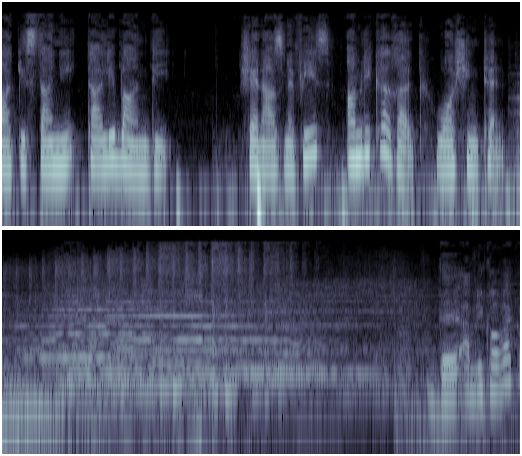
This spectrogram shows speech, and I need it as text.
پاکستانی طالبان دي شیناز نفیس امریکا غږ واشنگټن د امریکا غږ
